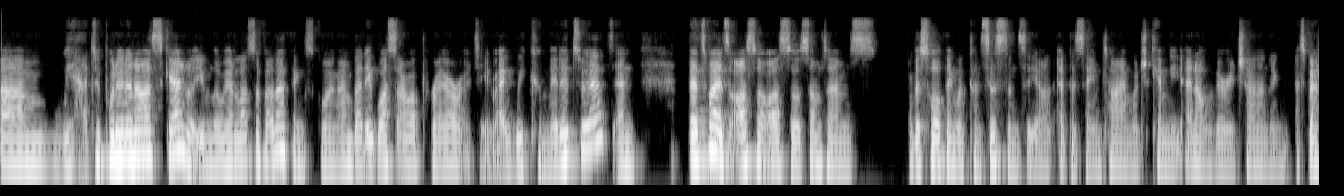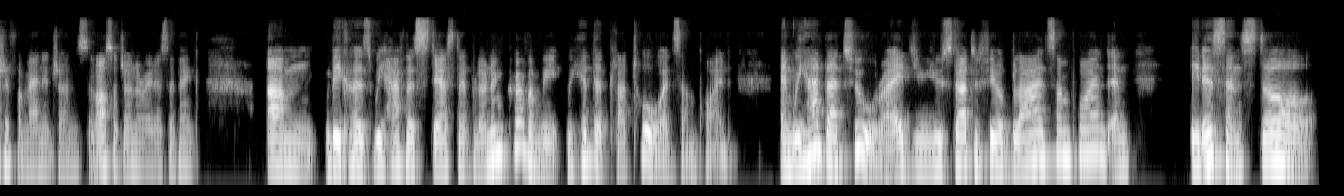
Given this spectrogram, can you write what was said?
um, we had to put it in our schedule, even though we had lots of other things going on, but it was our priority, right? We committed to it. And that's why it's also, also sometimes this whole thing with consistency at the same time, which can be, I know, very challenging, especially for managers and also generators, I think, um, because we have this stair step learning curve and we, we hit that plateau at some point. And we had that too, right? You, you start to feel blah at some point and it isn't still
